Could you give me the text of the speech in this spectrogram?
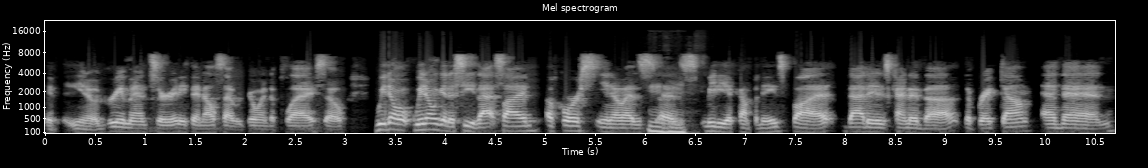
you know agreements or anything else that would go into play. So we don't we don't get to see that side, of course, you know, as mm-hmm. as media companies, but that is kind of the the breakdown. And then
